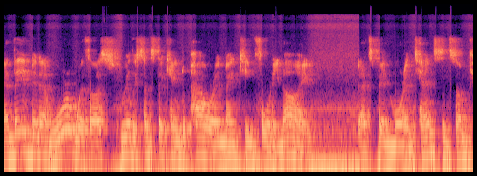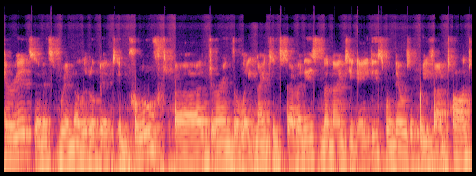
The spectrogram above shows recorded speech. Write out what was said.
and they've been at war with us really since they came to power in 1949. That's been more intense in some periods, and it's been a little bit improved uh, during the late 1970s and the 1980s when there was a brief entente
